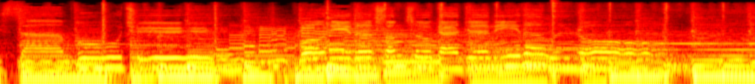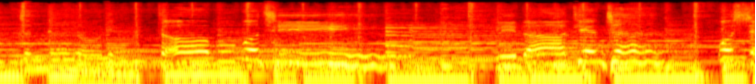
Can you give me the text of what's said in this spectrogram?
散不去，握你的双手，感觉你的温气。你的天真，我想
